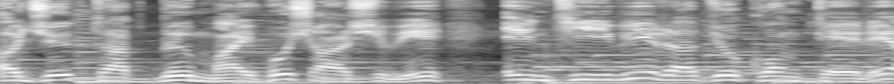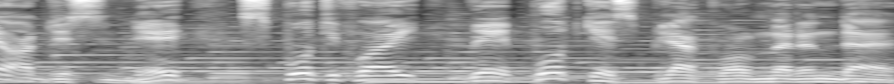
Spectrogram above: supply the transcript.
Acı Tatlı Mayhoş Arşivi ntvradio.com.tr adresinde Spotify ve podcast platformlarında.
